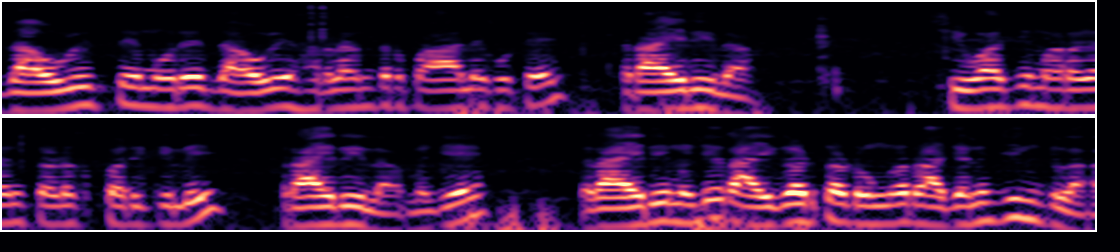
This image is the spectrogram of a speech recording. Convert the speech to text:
जावळीचे मोरे जावळी हरल्यानंतर पाहिले कुठे? रायरीला. शिवाजी महाराजांनी तडकस्वारी केली रायरीला. म्हणजे रायरी म्हणजे रायगडचा डोंगर राजाने जिंकला.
